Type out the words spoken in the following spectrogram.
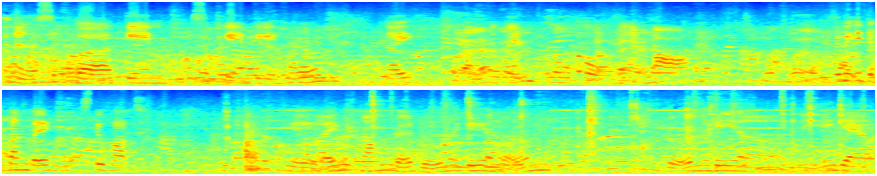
Cái này là súp uh, kem. Súp kem thì uống đấy. Bạn cái quán local để ăn bò Maybe if Japan về still hot Thì lấy nước nóng để rửa mấy cái à, muỗng Rửa mấy cái uh, dao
